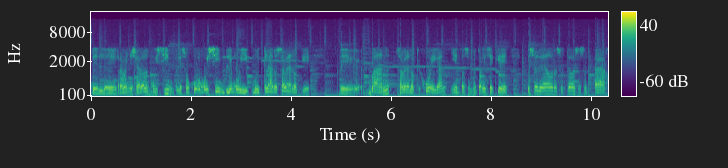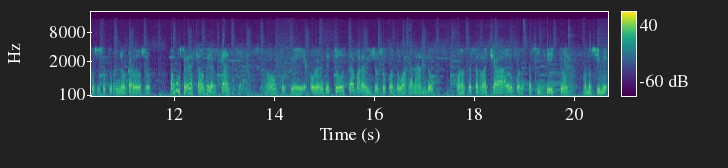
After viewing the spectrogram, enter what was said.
del eh, rebaño sagrado es muy simple, es un juego muy simple, muy, muy claro, saben a lo que van, saben a lo que juegan, y entonces me parece que eso le ha dado resultados a a José Saturnino Cardoso. Vamos a ver hasta dónde le alcanza, ¿no? Porque obviamente todo está maravilloso cuando vas ganando, cuando estás enrachado, cuando estás invicto, cuando sigue,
